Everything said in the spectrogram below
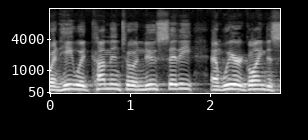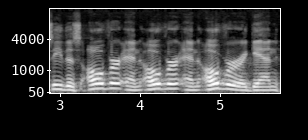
when he would come into a new city, and we are going to see this over and over and over again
